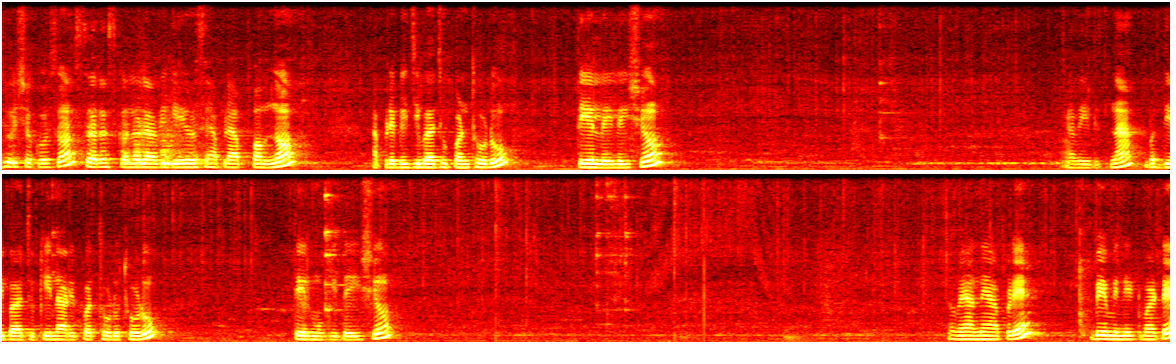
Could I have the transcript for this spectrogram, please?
જોઈ શકો છો. સરસ કલર આવી ગયો છે આપણે અપમનો આપણે બીજી બાજુ પણ થોડું તેલ લઈ લઈશું. આવી રીતના બધી બાજુ કિનારી પર થોડું થોડું તેલ મૂકી દઈશું. હવે આને આપણે બે મિનિટ માટે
